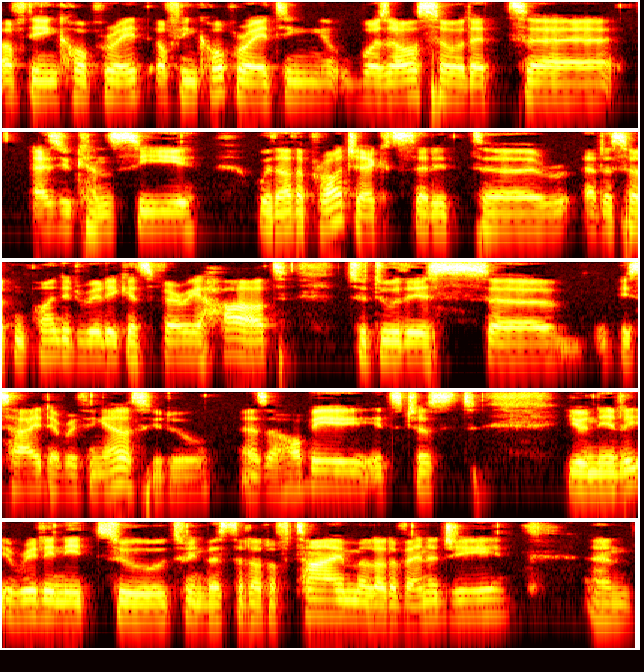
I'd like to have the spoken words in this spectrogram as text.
of the incorporate of incorporating was also that uh, as you can see with other projects that it uh, at a certain point it really gets very hard to do this uh, beside everything else you do. As a hobby it's just you nearly, really need to to invest a lot of time a lot of energy and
